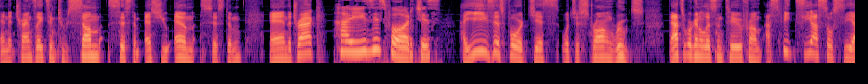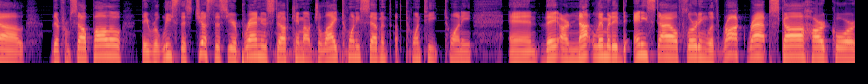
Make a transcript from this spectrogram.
and it translates into some system, S U M system. And the track, Raízes fortes. Raízes Fortes, which is strong roots. That's what we're going to listen to from Asfixia Social. They're from Sao Paulo. They released this just this year. Brand new stuff came out July 27th of 2020. And they are not limited to any style, flirting with rock, rap, ska, hardcore.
